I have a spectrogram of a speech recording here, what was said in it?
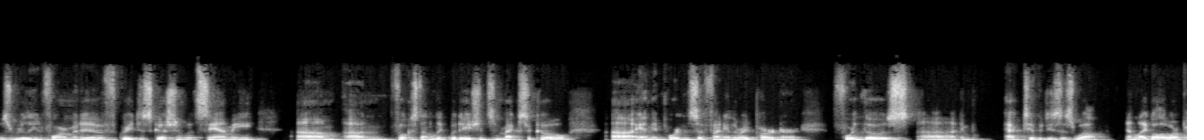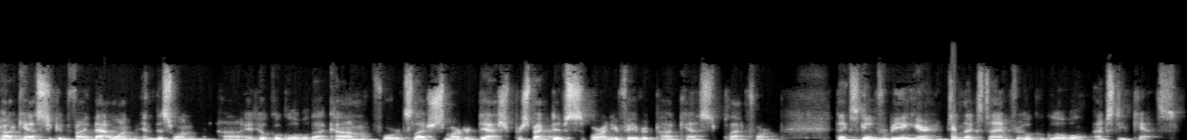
was really informative, great discussion with Sammy um, on focused on liquidations in Mexico uh, and the importance of finding the right partner for those uh, activities as well. And like all of our podcasts, you can find that one and this one uh, at hilcoglobal.com forward slash smarter dash perspectives or on your favorite podcast platform. Thanks again for being here. Until next time for Hilco Global, I'm Steve Katz.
